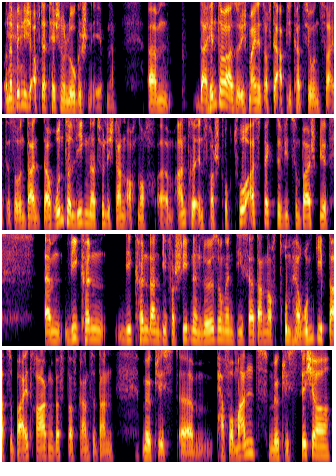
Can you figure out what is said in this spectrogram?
Und da bin ich auf der technologischen Ebene. Ähm, dahinter, also ich meine jetzt auf der Applikationsseite, so und dann darunter liegen natürlich dann auch noch ähm, andere Infrastrukturaspekte, wie zum Beispiel, ähm, wie, können, wie können dann die verschiedenen Lösungen, die es ja dann noch drumherum gibt, dazu beitragen, dass das Ganze dann möglichst ähm, performant, möglichst sicher,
